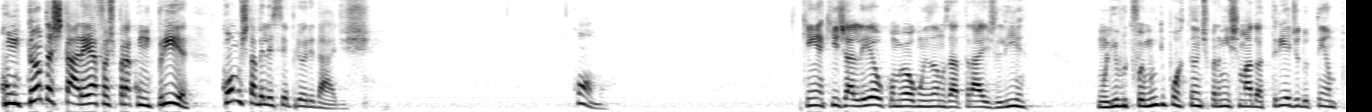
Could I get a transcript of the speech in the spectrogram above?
com tantas tarefas para cumprir, como estabelecer prioridades? Como? Quem aqui já leu, como eu alguns anos atrás li, um livro que foi muito importante para mim chamado A Tríade do Tempo,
